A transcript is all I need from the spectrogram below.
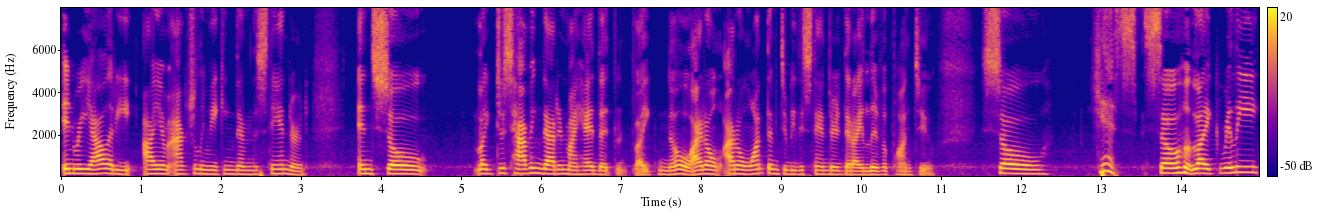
in reality, I am actually making them the standard. And so like just having that in my head that like no, I don't I don't want them to be the standard that I live upon to. So yes. So like really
